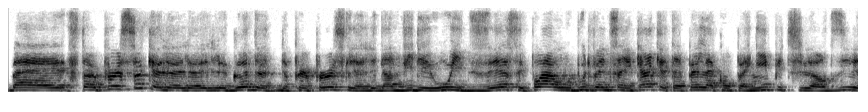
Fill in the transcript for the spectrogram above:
Ben, c'est un peu ça que le, le, gars de, de Purpose, dans la vidéo, il disait c'est pas au bout de 25 ans que tu appelles la compagnie puis tu leur dis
